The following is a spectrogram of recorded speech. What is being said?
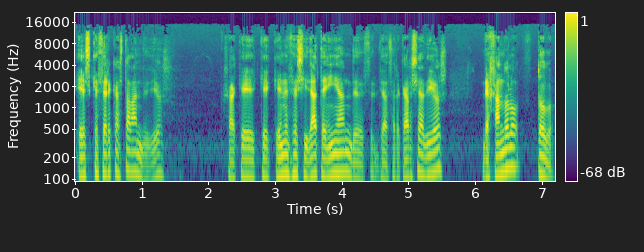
es que cerca estaban de Dios. O sea, qué que, necesidad tenían de, acercarse a Dios dejándolo todo.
